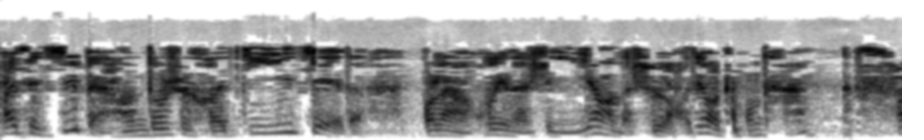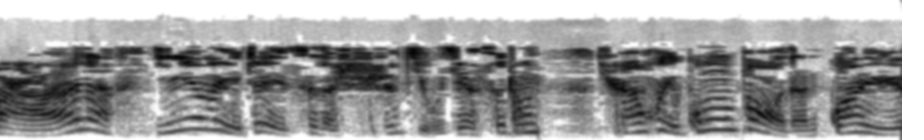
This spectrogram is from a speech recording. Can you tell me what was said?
而且基本上都是和第一届的博览会呢是一样的，是老调重弹。反而呢，因为这次的十九届四中全会公报的关于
